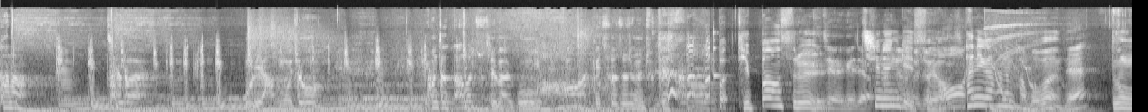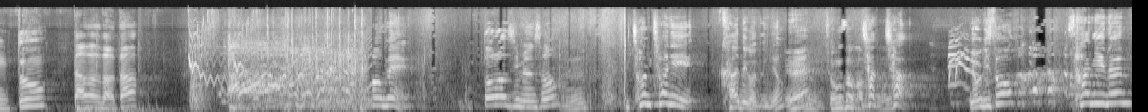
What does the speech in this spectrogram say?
산아 제발 우리 안무 좀 혼자 따라주지 말고 맞게 쳐주면 좋겠어 뒷바운스를 그죠, 그죠. 치는 게 있어요. 한이가 하는 방법은 네? 뚱뚱 따다다다 처음에 떨어지면서 천천히 가야 되거든요. 예? 정석 감독. 착착. 여기서 산이는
